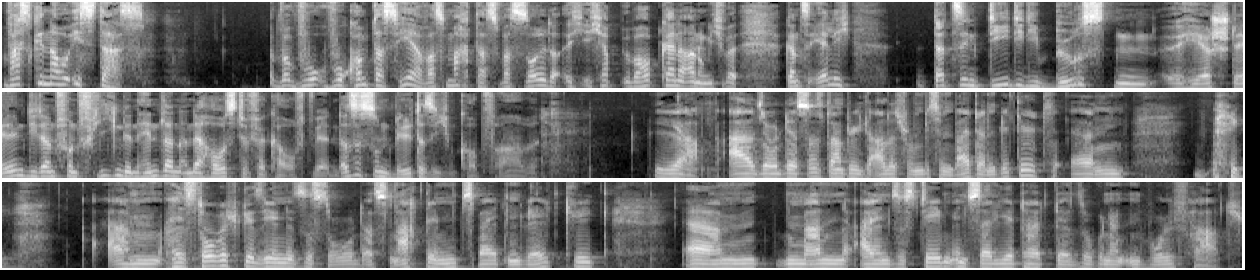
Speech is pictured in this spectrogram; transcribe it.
Was genau ist das? Wo, wo kommt das her? Was macht das? Was soll das? Ich, ich habe überhaupt keine Ahnung. Ich ganz ehrlich, das sind die, die die Bürsten äh, herstellen, die dann von fliegenden Händlern an der Haustür verkauft werden. Das ist so ein Bild, das ich im Kopf habe. Ja, also das ist natürlich alles schon ein bisschen weiterentwickelt. Ähm, ähm, historisch gesehen ist es so, dass nach dem Zweiten Weltkrieg ähm, man ein System installiert hat der sogenannten Wohlfahrt.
